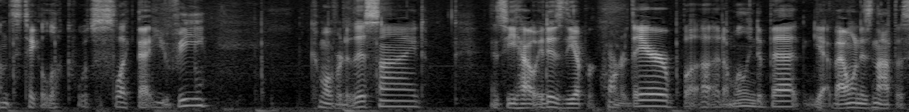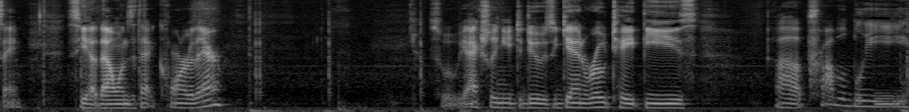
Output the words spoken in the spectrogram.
Let's take a look. We'll select that UV, come over to this side, and see how it is the upper corner there, but I'm willing to bet, yeah, that one is not the same. See how that one's that corner there? So what we actually need to do is, again, rotate these, uh, probably,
